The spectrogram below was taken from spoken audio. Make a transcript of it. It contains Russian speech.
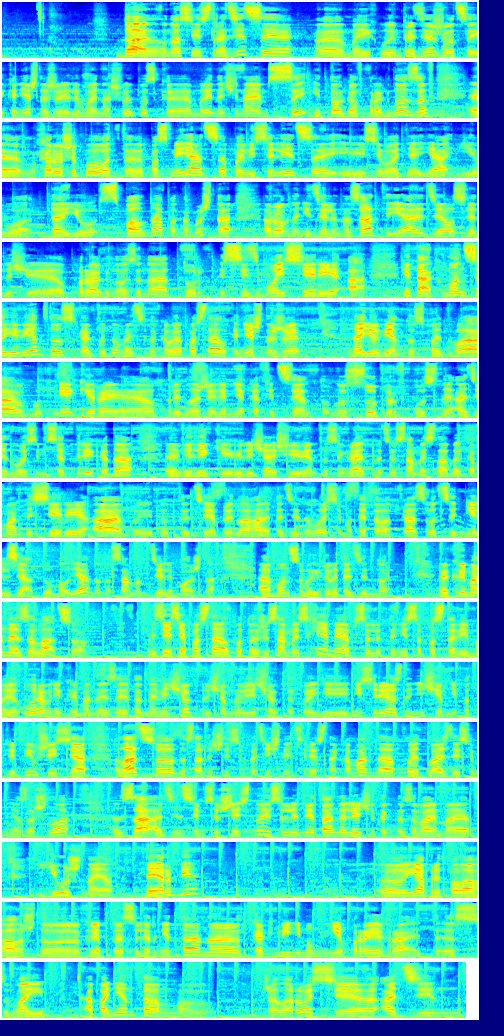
Да, у нас есть традиции, э, мы их будем придерживаться, и, конечно же, любой наш выпуск э, мы начинаем с итогов прогнозов. Э, хороший повод посмеяться, повеселиться, и сегодня я его даю сполна, потому что ровно неделю назад я делал следующие прогнозы на тур седьмой серии А. Итак, Монса Ювентус, как вы думаете, на кого я поставил? Конечно же, на Ювентус P2 букмекеры предложили мне коэффициент, ну, супер вкусный, 1.83, когда э, великий, величайший Ювентус играет против самой слабой команды серии А, и тут тебе предлагают 1.8, от этого отказываться нельзя, думал я, но на самом деле можно. Э, Монса выигрывает 1-0. Э, Кремонеза Лацо Здесь я поставил по той же самой схеме, абсолютно несопоставимые уровни. Кремонезе это новичок, причем новичок такой несерьезный, не ничем не подкрепившийся. Лацо достаточно симпатичная, интересная команда. P2 здесь у меня зашло за 1.76. Ну и Салернитана Лечи, так называемая южная дерби. Э, я предполагал, что крепкая Салернитана как минимум не проиграет э, своим оппонентам Джаларосси один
